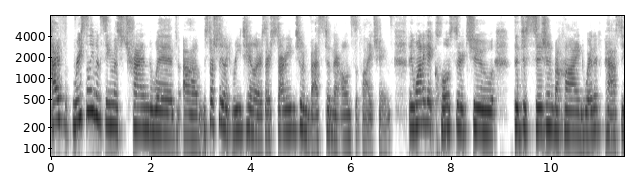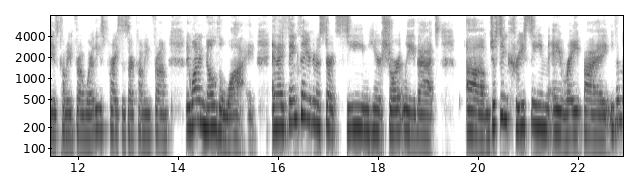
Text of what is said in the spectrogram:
I've recently been seeing this trend with, um, especially like retailers are starting to invest in their own supply chains. They want to get closer to the decision behind where their capacity is coming from, where these prices are coming from. They want to know the why. And I think that you're going to start seeing here shortly that um, just increasing a rate by even,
